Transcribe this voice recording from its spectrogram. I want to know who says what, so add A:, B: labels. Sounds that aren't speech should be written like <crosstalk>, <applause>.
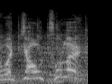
A: 给我找出来！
